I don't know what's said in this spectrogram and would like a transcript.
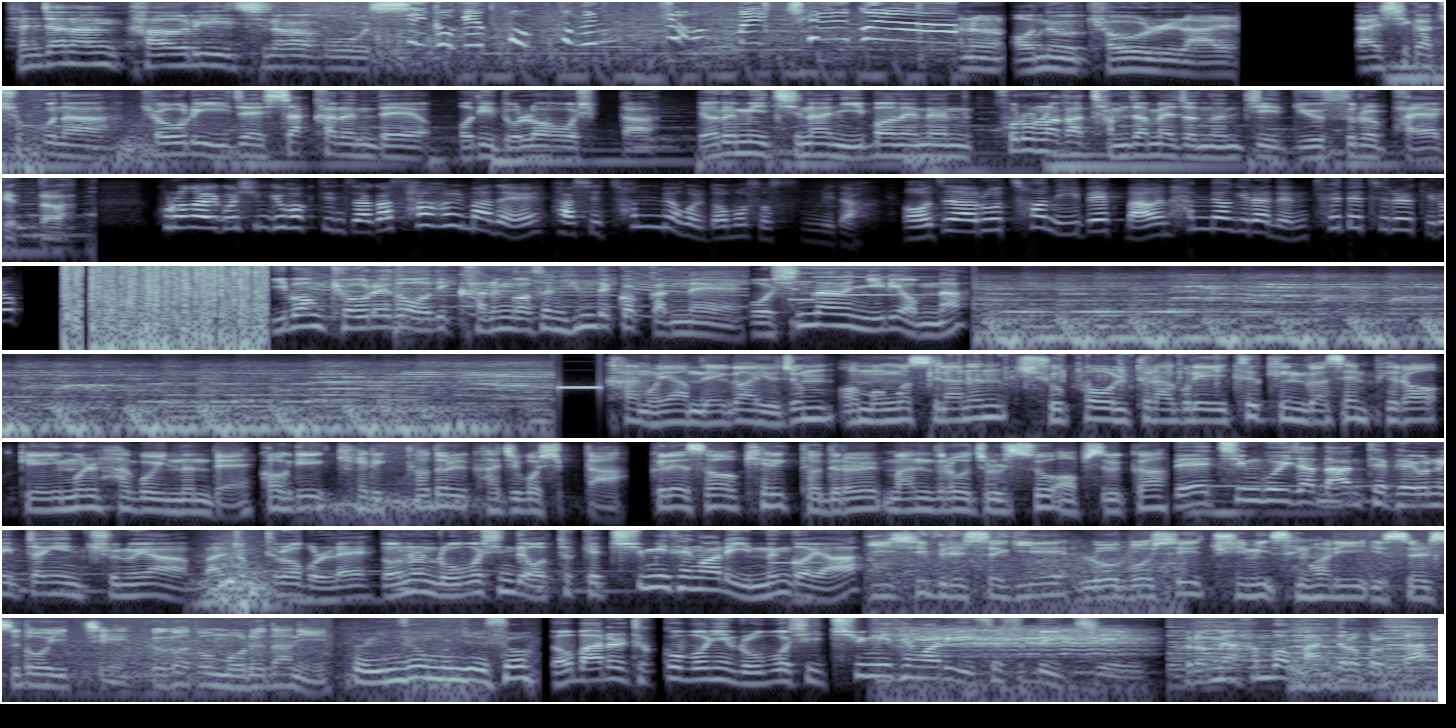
잔잔한 가을이 지나가고 시국의 폭풍은 정말 최고야! 하는 어느 겨울날 날씨가 춥구나 겨울이 이제 시작하는데 어디 놀러 가고 싶다 여름이 지난 이번에는 코로나가 잠잠해졌는지 뉴스를 봐야겠다 코로나19 신규 확진자가 사흘 만에 다시 1000명을 넘어섰습니다. 어제 하루 1241명이라는 최대치를 기록 이번 겨울에도 어디 가는 것은 힘들 것 같네 뭐 신나는 일이 없나? 카모야 내가 요즘 어몽어스라는 슈퍼 울트라 그레이트 킹과 샘피러 게임을 하고 있는데 거기 캐릭터들 가지고 싶다. 그래서 캐릭터들을 만들어 줄 수 없을까? 내 친구이자 나한테 배우는 입장인 준우야 말 좀 들어볼래? 너는 로봇인데 어떻게 취미생활이 있는 거야? 21세기에 로봇이 취미 생활이 있을 수도 있지. 그것도 모르다니. 너 인성 문제 있어? 너 말을 듣고 보니 로봇이 취미생활이 있을 수도 있지 그러면 한번 만들어 볼까?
